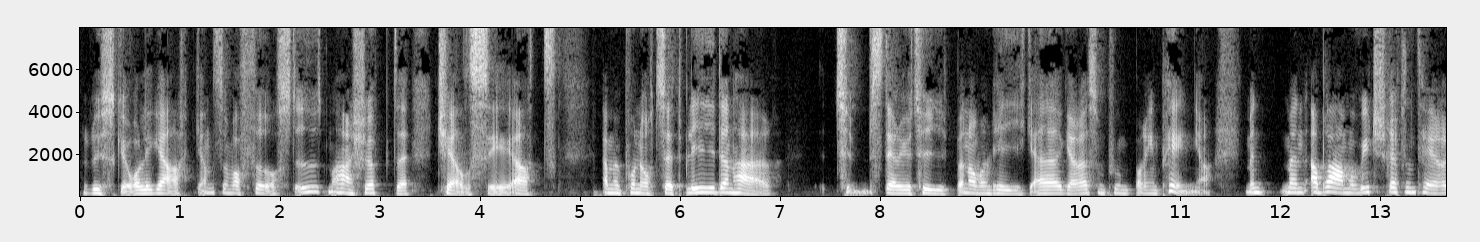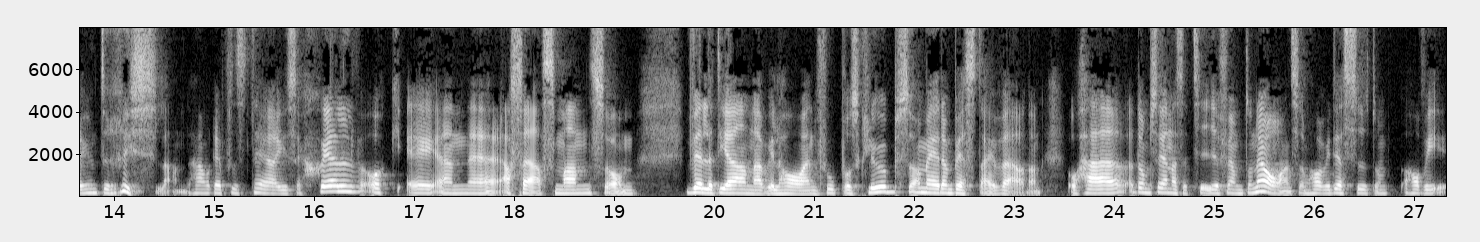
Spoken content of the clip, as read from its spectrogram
ryske oligarken, som var först ut när han köpte Chelsea att ja, men på något sätt bli den här stereotypen av en rik ägare som pumpar in pengar. Men, men Abramovic representerar ju inte Ryssland. Han representerar ju sig själv och är en eh, affärsman som väldigt gärna vill ha en fotbollsklubb som är den bästa i världen. Och här de senaste 10-15 åren så har vi dessutom har vi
